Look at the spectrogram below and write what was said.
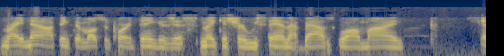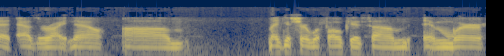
right now, I think the most important thing is just making sure we stay in that basketball mind set as of right now. Um, making sure we're focused, um, and we're,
